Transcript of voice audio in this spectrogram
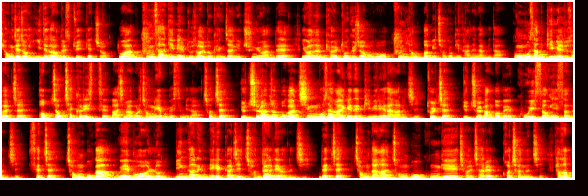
경제적 이득을 얻을 수도 있겠죠. 또한 군사기밀 누설도 굉장히 중요한데 이거는 별도 규정으로 군형법이 적용이 가능합니다. 공무상 비밀 누설죄 법적 체크리스트 마지막으로 정리해 보겠습니다. 첫째, 유출한 정보가 직무상 알게 된 비밀에 해당하는지. 둘째, 유출 방법에 고의성이 있었는지. 셋째, 정보가 외부 언론, 민간인에게까지 전달되었는지. 넷째, 정당한 정보 공개의 절차를 거쳤는지. 다섯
